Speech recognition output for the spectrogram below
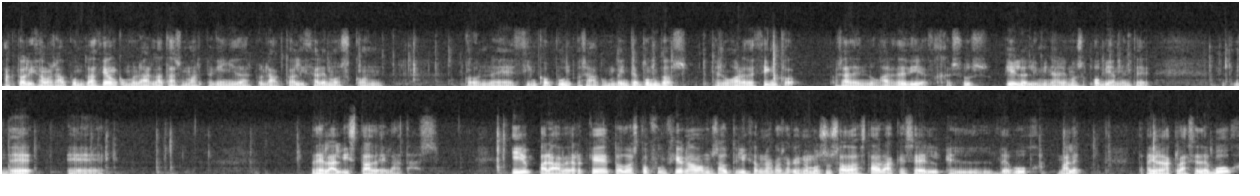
actualizamos la puntuación, como las latas son más pequeñitas, pues la actualizaremos con, con, eh, o sea, con 20 puntos en lugar de 5, o sea, en lugar de 10, Jesús, y lo eliminaremos obviamente de, eh, de la lista de latas. Y para ver que todo esto funciona, vamos a utilizar una cosa que no hemos usado hasta ahora, que es el, debug, ¿vale? Hay una clase debug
